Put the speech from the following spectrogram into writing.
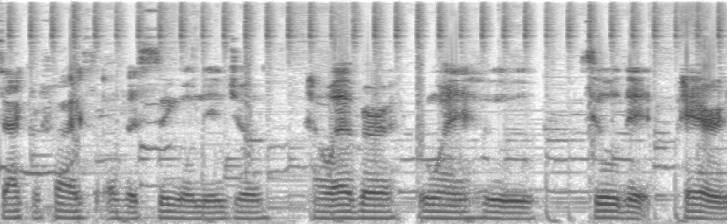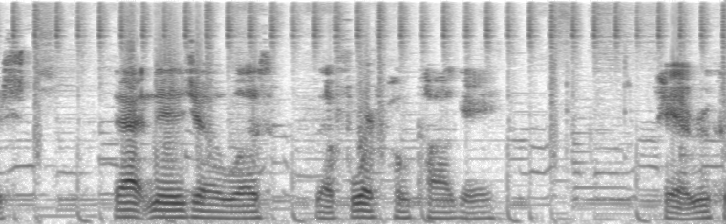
sacrifice of a single ninja however the one who sealed it perished. That ninja was the fourth Hokage. Hey, Iruka,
